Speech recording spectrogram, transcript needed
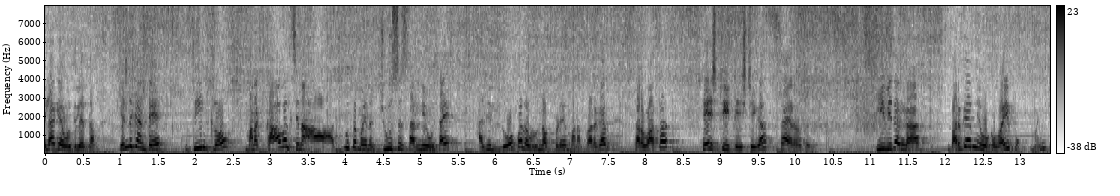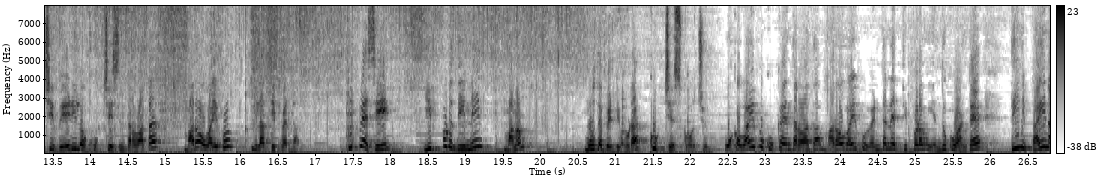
ఇలాగే వదిలేద్దాం. ఎందుకంటే దీంట్లో మనకు కావలసిన ఆ అద్భుతమైన జ్యూసెస్ అన్నీ ఉంటాయి. అది లోపల ఉన్నప్పుడే మన బర్గర్ తర్వాత టేస్టీ టేస్టీగా తయారవుతుంది. ఈ విధంగా బర్గర్ని ఒకవైపు మంచి వేడిలో కుక్ చేసిన తర్వాత మరోవైపు ఇలా తిప్పేద్దాం. తిప్పేసి ఇప్పుడు దీన్ని మనం మూత పెట్టి కూడా కుక్ చేసుకోవచ్చు. ఒకవైపు కుక్ అయిన తర్వాత మరోవైపు వెంటనే తిప్పడం ఎందుకు అంటే దీనిపైన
